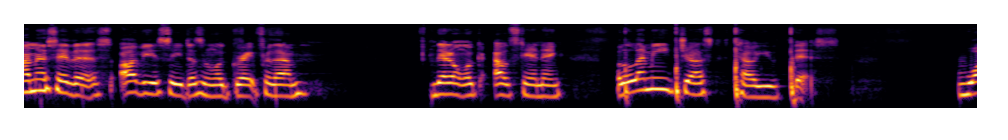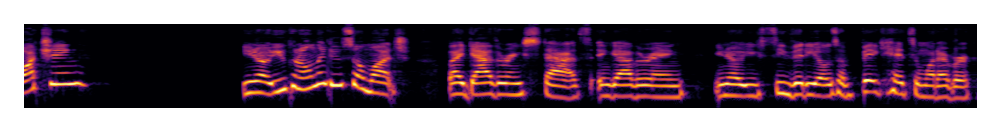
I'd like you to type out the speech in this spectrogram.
I'm gonna say this. Obviously, it doesn't look great for them. They don't look outstanding, but let me just tell you this: watching, you know, you can only do so much by gathering stats and gathering. You know, you see videos of big hits and whatever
